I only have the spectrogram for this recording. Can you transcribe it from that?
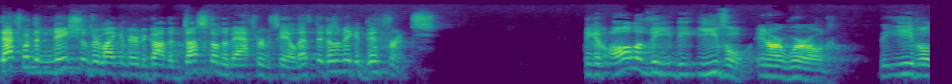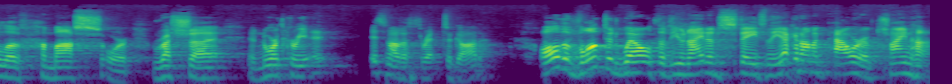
That's what the nations are like compared to God. The dust on the bathroom scale, that, doesn't make a difference. Think of all of the, the evil in our world the evil of Hamas or Russia and North Korea. It's not a threat to God. All the vaunted wealth of the United States and the economic power of China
